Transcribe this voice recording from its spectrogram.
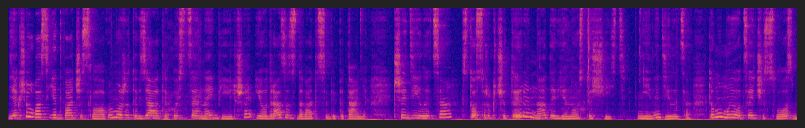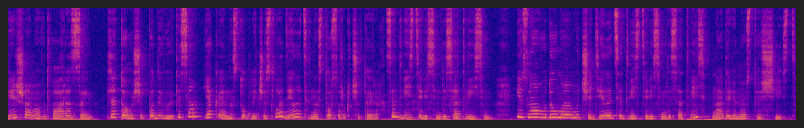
Якщо у вас є два числа, ви можете взяти ось це найбільше і одразу задавати собі питання, чи ділиться 144 на 96. Ні, не ділиться. Тому ми оце число збільшуємо в два рази. Для того, щоб подивитися, яке наступне число ділиться на 144. Це 288. І знову думаємо, чи ділиться 288 на 96.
